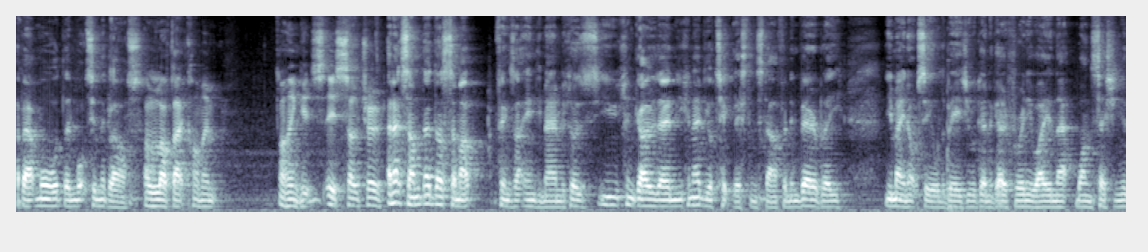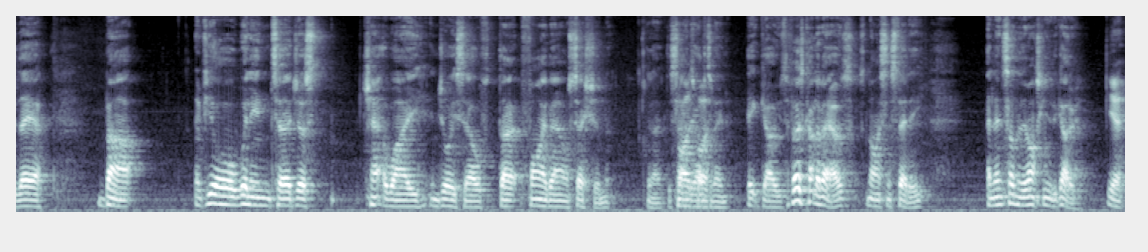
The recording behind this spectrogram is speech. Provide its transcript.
about more than what's in the glass. I love that comment. I think it's it's so true. And that sum that does sum up things like Indy Man because you can go then you can have your tick list and stuff, and invariably you may not see all the beers you were going to go for anyway in that one session you're there. But if you're willing to just chat away, enjoy yourself, that five hour session, you know, the Saturday by. afternoon, it goes. The first couple of hours, it's nice and steady, and then suddenly they're asking you to go. Yeah,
